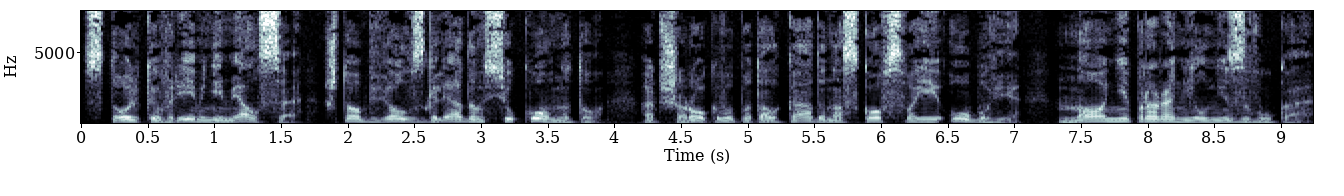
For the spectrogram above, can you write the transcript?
столько времени мялся, что обвел взглядом всю комнату, от широкого потолка до носков своей обуви, но не проронил ни звука.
